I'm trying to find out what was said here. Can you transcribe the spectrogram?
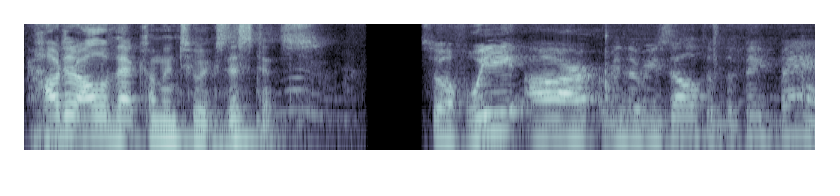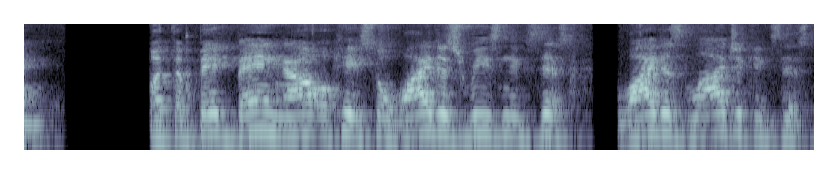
how did all of that come into existence? So if we are the result of the Big Bang, but the Big Bang now, okay, so why does reason exist? Why does logic exist?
